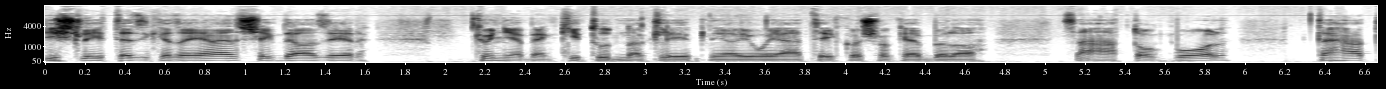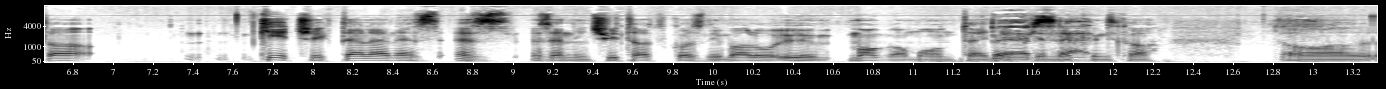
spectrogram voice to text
is létezik ez a jelenség, de azért könnyebben ki tudnak lépni a jó játékosok ebből az átokból. Tehát a kétségtelen, ez, ez, ezen nincs vitatkozni való, ő maga mondta egyébként Persze, hát. nekünk a, a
